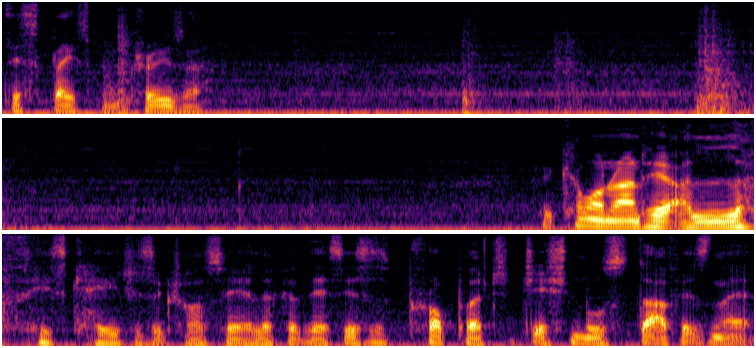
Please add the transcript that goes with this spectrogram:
displacement cruiser. If we come on around here, I love these cages across here. Look at this. This is proper traditional stuff, isn't it?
